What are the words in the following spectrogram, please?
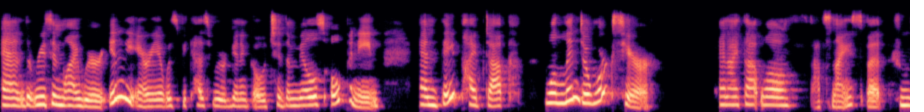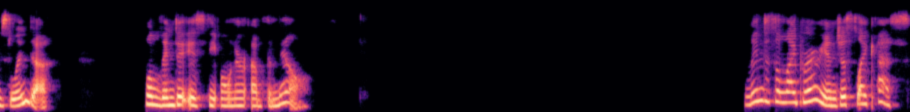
And the reason why we were in the area was because we were going to go to the Mills opening. And they piped up, Well, Linda works here. And I thought, Well, that's nice, but who's Linda? Well, Linda is the owner of the mill. Linda's a librarian just like us.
